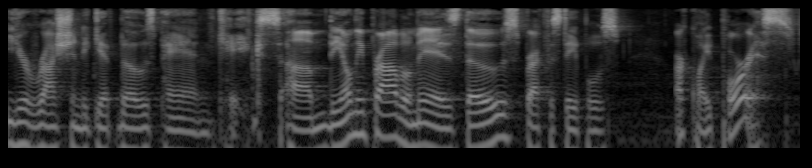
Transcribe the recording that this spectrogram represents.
you're rushing to get those pancakes. Um, the only problem is those breakfast staples are quite porous.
